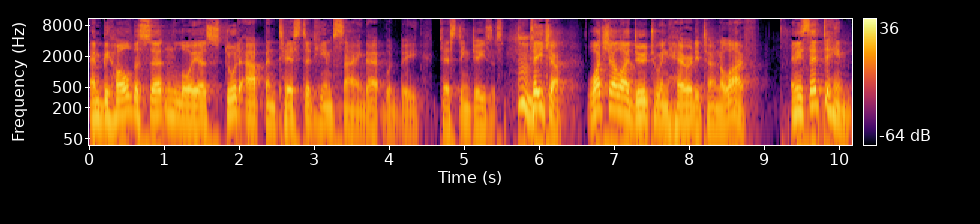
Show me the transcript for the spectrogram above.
And behold, a certain lawyer stood up and tested him, saying, That would be testing Jesus. Mm. Teacher, what shall I do to inherit eternal life? And he said to him,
